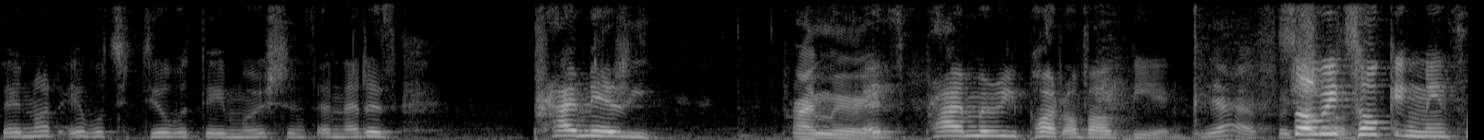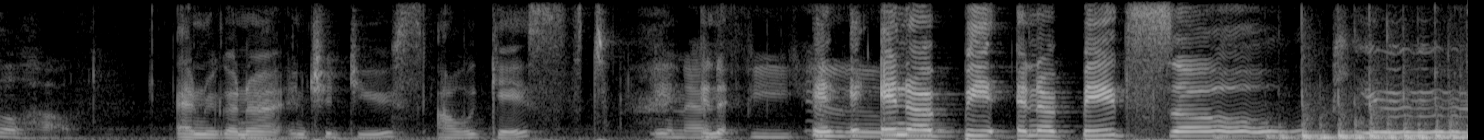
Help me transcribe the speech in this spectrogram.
they're not able to deal with their emotions and that is primary. Primary. It's primary part of our being. yeah, for so sure. we're talking mental health and we're gonna introduce our guest in a in a, few in, in a bit in a bit so cute.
